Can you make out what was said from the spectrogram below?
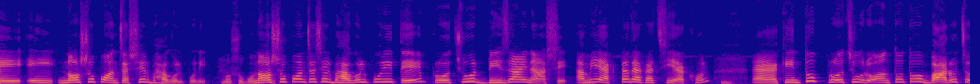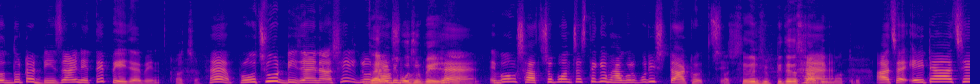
এই এই নশো পঞ্চাশের ভাগলপুরি। নশো পঞ্চাশের ভাগলপুরিতে প্রচুর ডিজাইন আসে। আমি একটা দেখাচ্ছি এখন। কিন্তু প্রচুর অন্তত বারো চোদ্দটা ডিজাইন এতে পেয়ে যাবেন। আচ্ছা। হ্যাঁ প্রচুর ডিজাইন আসে এগুলো Variety 900 প্রচুর পেয়ে যাবেন। হ্যাঁ এবং সাতশো পঞ্চাশ থেকে ভাগলপুরি স্টার্ট হচ্ছে। স্টার্টিং হ্যাঁ। আচ্ছা এটা আছে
